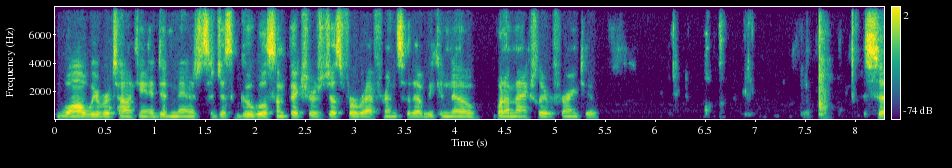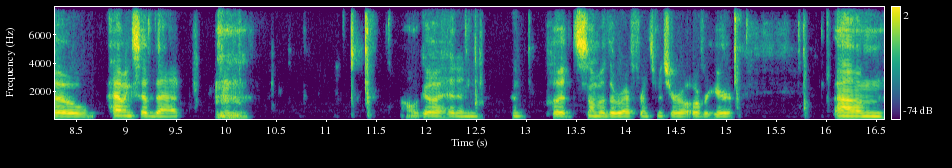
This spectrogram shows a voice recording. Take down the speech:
while we were talking, I did manage to just Google some pictures just for reference so that we can know what I'm actually referring to. So having said that, I'll go ahead and put some of the reference material over here. Um,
